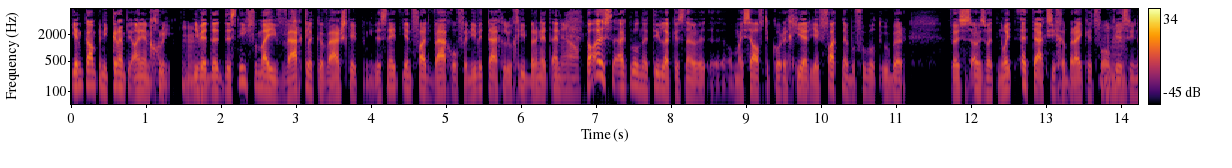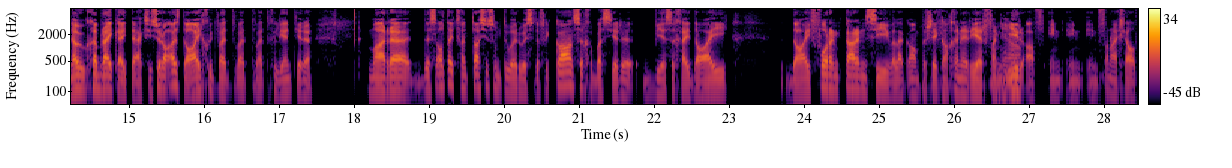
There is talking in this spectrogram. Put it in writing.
een company krimp die ander een groei. Mhm. Jy weet dit dis nie vir my werklike werkskepping nie. Dis net een vat weg of 'n nuwe tegnologie bring dit in. Ja. Daar is ek bedoel natuurlik is nou om myself te korrigeer. Jy vat nou byvoorbeeld Uber versus ouens wat nooit 'n taxi gebruik het vir obviously nou gebruik hy taxi. So daar is daai goed wat wat wat geleenthede Maar uh dis altyd fantasties om te hoor hoe 'n Suid-Afrikaanse gebaseerde besigheid daai daai foreign currency wil ek amper sê kan genereer van Ja. hier af en en en van daai geld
